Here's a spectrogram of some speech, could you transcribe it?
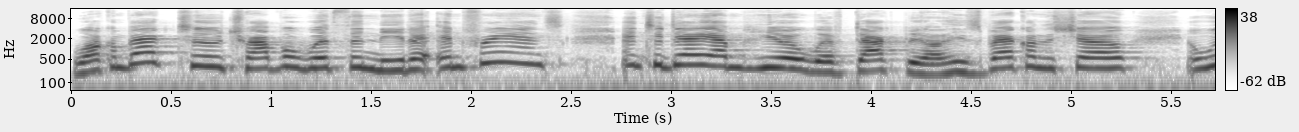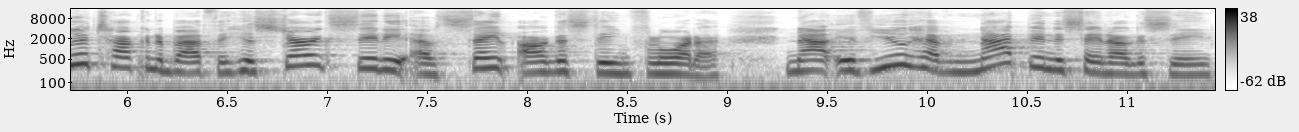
Welcome back to Travel with Annita and Friends. And today I'm here with Doc Bill. He's back on the show, and we're talking about the historic city of St. Augustine, Florida. Now, if you have not been to St. Augustine,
